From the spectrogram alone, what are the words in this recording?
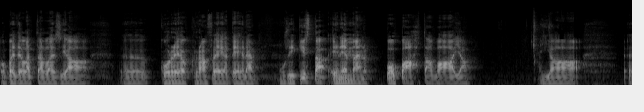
opetella tällaisia koreografeja, tehdä musiikista enemmän popahtavaa ja, ja ö,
